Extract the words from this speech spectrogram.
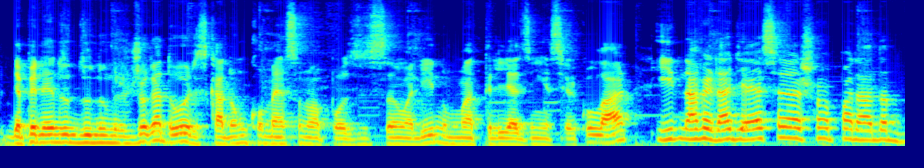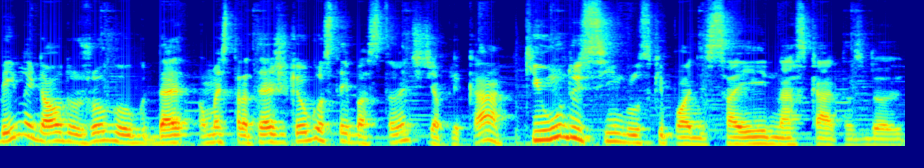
dependendo do número de jogadores, cada um começa numa posição ali, numa trilhazinha circular. E, na verdade, essa eu acho uma parada bem legal do jogo, da- uma estratégia que eu gostei bastante de aplicar, que um dos símbolos que pode sair nas cartas do-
